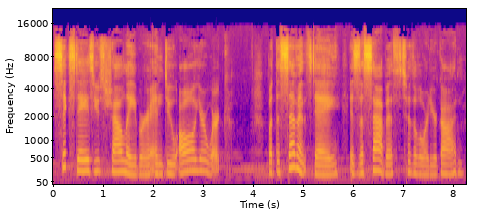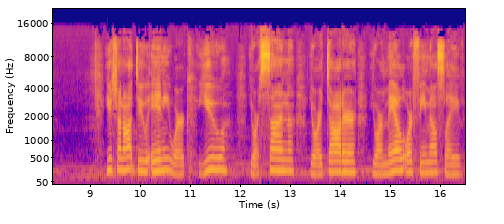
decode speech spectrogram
Six days you shall labor and do all your work, but the seventh day is the Sabbath to the Lord your God. You shall not do any work, you, your son, your daughter, your male or female slave,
